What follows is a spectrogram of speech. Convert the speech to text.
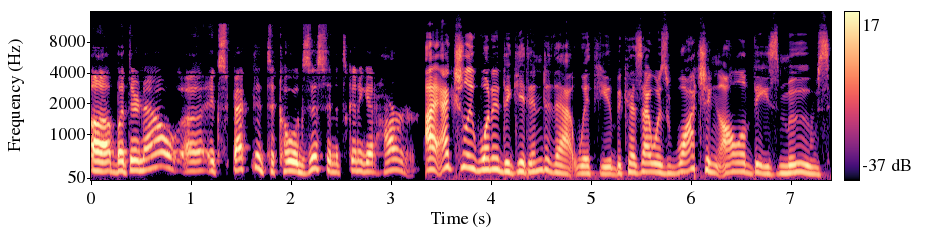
uh, but they're now uh, expected to coexist, and it's going to get harder. I actually wanted to get into that with you because I was watching all of these moves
